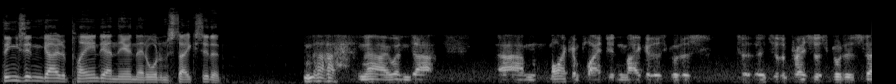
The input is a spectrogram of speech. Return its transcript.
Things didn't go to plan down there in that autumn stakes, did it? No, no, and uh, um, my complaint didn't make it as good as to, to the press as good as, uh,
